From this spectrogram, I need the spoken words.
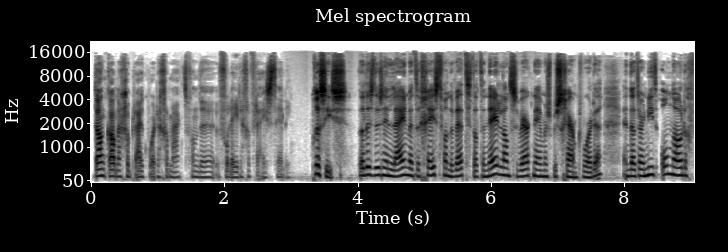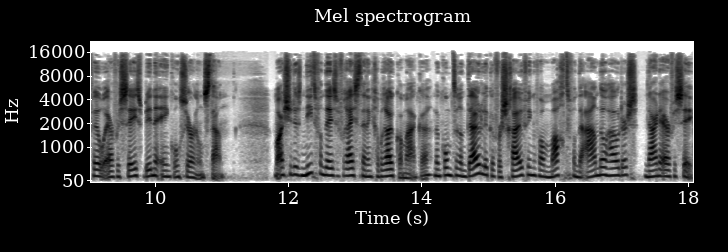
dan kan er gebruik worden gemaakt van de volledige vrijstelling. Precies. Dat is dus in lijn met de geest van de wet dat de Nederlandse werknemers beschermd worden en dat er niet onnodig veel RVC's binnen één concern ontstaan. Maar als je dus niet van deze vrijstelling gebruik kan maken, dan komt er een duidelijke verschuiving van macht van de aandeelhouders naar de RVC.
